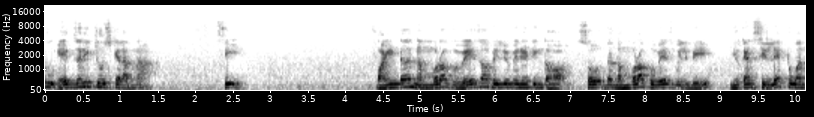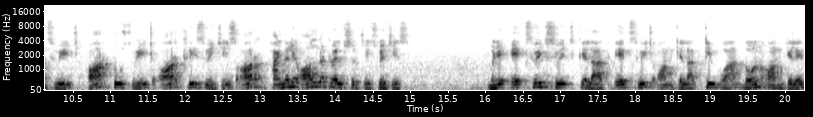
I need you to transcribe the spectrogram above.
टू एक जरी चूज केलात ना सी find a number of ways of illuminating the hall so the number of ways will be you can select one switch or two switch or three switches or finally all the 12 switches switches म्हणजे एक स्विच स्विच केलात एक स्विच ऑन केलात किंवा दोन ऑन केलेत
